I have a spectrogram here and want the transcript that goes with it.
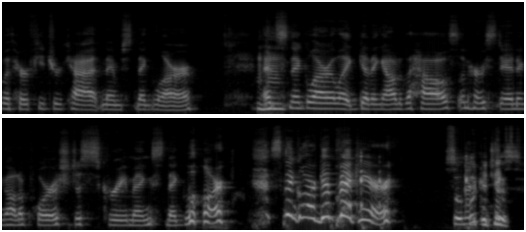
with her future cat named Sniglar. Mhm. And Sniglar like getting out of the house and her standing on a porch just screaming Sniglar. Sniglar, get back here. So look at take- this.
